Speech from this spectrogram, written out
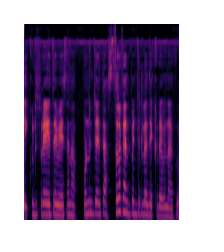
లిక్విడ్ స్ప్రే అయితే వేసాను. అప్పటి నుంచి అయితే అస్సలు కనిపించట్లేదు ఇక్కడవి నాకు.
